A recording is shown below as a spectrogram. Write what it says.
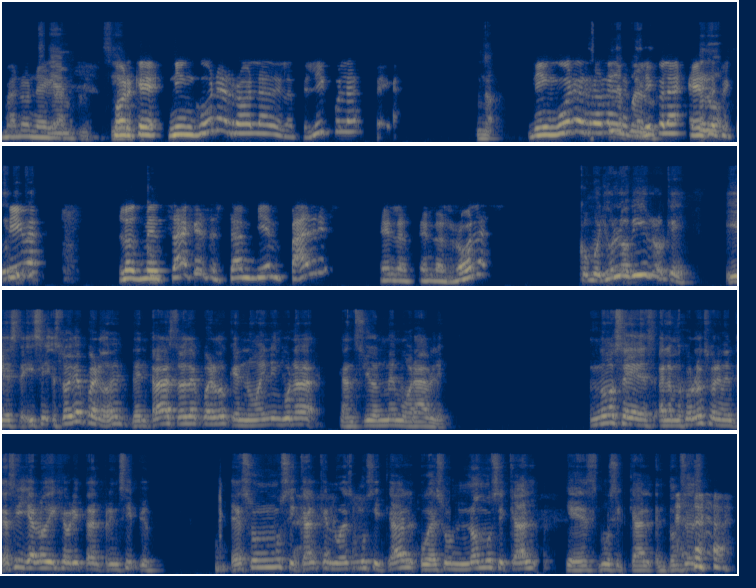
mano negra. siempre, siempre. Porque ninguna rola de la película pega. No. Ninguna Estoy rola de de la película es pero- efectiva. Los mensajes están bien padres en las, en las rolas. Como yo lo vi, Roque. Y, este, y sí, estoy de acuerdo, ¿eh? De entrada estoy de acuerdo que no hay ninguna canción memorable. No sé, a lo mejor lo experimenté así, ya lo dije ahorita al principio. ¿Es un musical que no es musical o es un no musical que es musical? Entonces,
